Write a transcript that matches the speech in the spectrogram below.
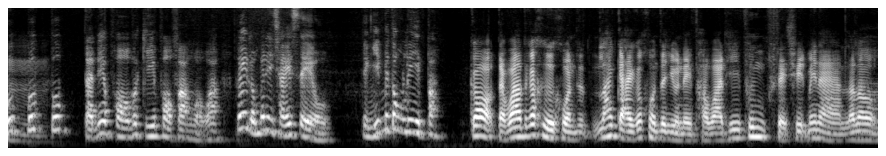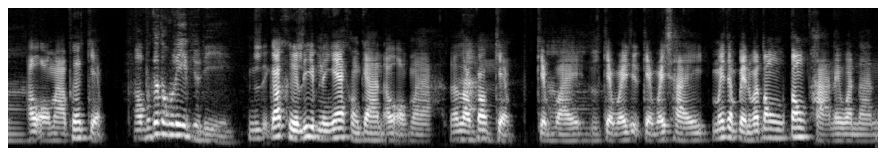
ปุ๊บปุ๊บปุ๊บแต่เนี่ยพอเมื่อกี้พอฟังบอกว่าเฮ้ยเราไม่ได้ใช้เซลล์อย่างนี้ไม่ต้องรีบปะ ก็แต่ว่าก็คือควรจะร่างกายก็ควรจะอยู่ในภาวะที่เพิ่งเสียชีวิตไม่นาน แล้วเราอ่าเอาออกมาเพื่อเก็บเรามันก็ต้องรีบอยู่ดี ก็คือรีบในแง่ของการเอาออกมา แล้วเราก็อ่าเก็บเก็บไว้อ่าเก็บไว้เก็บไว้ใช้ ไม่จำเป็นว่าต้องต้องผ่าในวันนั้น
